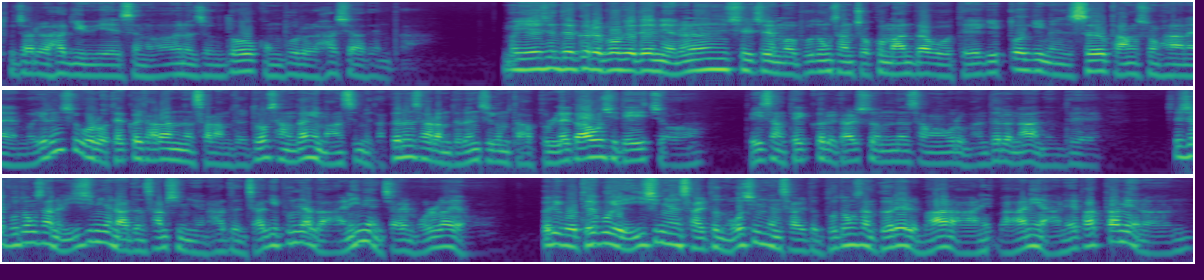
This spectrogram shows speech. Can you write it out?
투자를 하기 위해서는 어느 정도 공부를 하셔야 된다. 뭐 예전 댓글을 보게 되면은 실제 뭐 부동산 조금 안다고 대기 뻐기면서 방송하네 뭐 이런 식으로 댓글 달았는 사람들도 상당히 많습니다. 그런 사람들은 지금 다 블랙아웃이 돼 있죠. 더 이상 댓글을 달 수 없는 상황으로 만들어 놨는데 실제 부동산을 20년 하든 30년 하든 자기 분야가 아니면 잘 몰라요. 그리고 대구에 20년 살든 50년 살든 부동산 거래를 많이 안, 해- 많이 안 해봤다면 은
